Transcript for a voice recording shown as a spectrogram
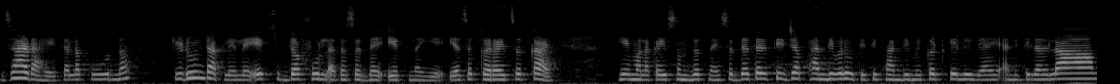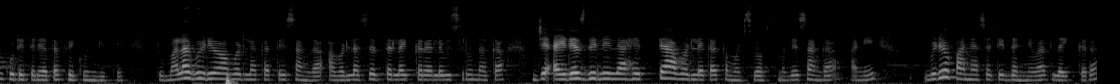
झाड आहे त्याला पूर्ण किडून टाकलेलं एकसुद्धा फूल आता सध्या येत नाही आहे याचं करायचं काय? हे मला काही समजत नाही. सध्या तरी ती ज्या फांदीवर होती ती फांदी मी कट केलेली आहे आणि तिला लांब कुठेतरी आता फेकून घेते. तुम्हाला व्हिडिओ आवडला का ते सांगा. आवडला असेल तर लाईक करायला विसरू नका. जे आयडियाज दिलेले आहेत त्या आवडल्या का कमेंट्स बॉक्समध्ये सांगा. आणि व्हिडिओ पाहण्यासाठी धन्यवाद. लाईक करा.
